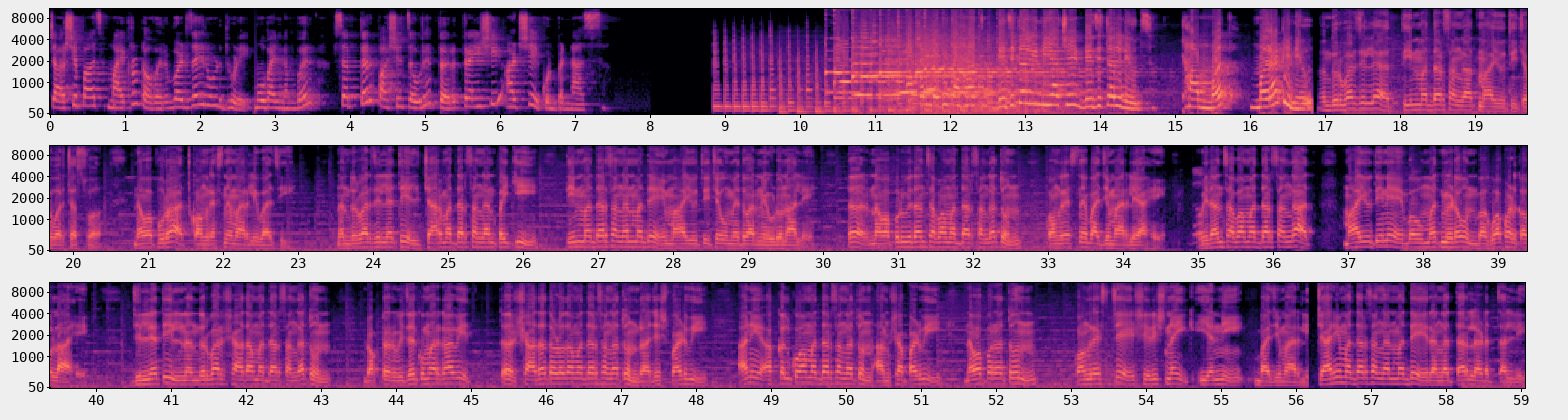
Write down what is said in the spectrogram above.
चारशे पाच micro tower Wadjai road Dhule. Mobile number सत्तर पाचशे चौऱ्याहत्तर त्र्याऐंशी आठशे एकोणपन्नास. आपण बघत आहात डिजिटल इंडियाचे डिजिटल न्यूज. ठाम मत मराठी न्यूज. नंदुरबार जिल्ह्यात तीन मतदारसंघात महायुतीचे वर्चस्व. नवापुरात काँग्रेसने मारली बाजी. नंदुरबार जिल्ह्यातील चार मतदारसंघांपैकी तीन मतदारसंघांमध्ये महायुतीचे उमेदवार निवडून आले. तर नवापूर विधानसभा मतदारसंघातून काँग्रेसने बाजी मारली आहे. विधानसभा मतदारसंघात महायुतीने बहुमत मिळवून भगवा फडकवला आहे. जिल्ह्यातील नंदुरबार शहादा मतदारसंघातून डॉक्टर विजयकुमार गावित तर शहादा तळोदा मतदारसंघातून राजेश पाडवी आणि अक्कलकुवा मतदारसंघातून आमशा पाडवी नवापुरातून काँग्रेसचे शिरीष नाईक यांनी बाजी मारली. चारही मतदारसंघांमध्ये रंगतदार लढत चालली.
